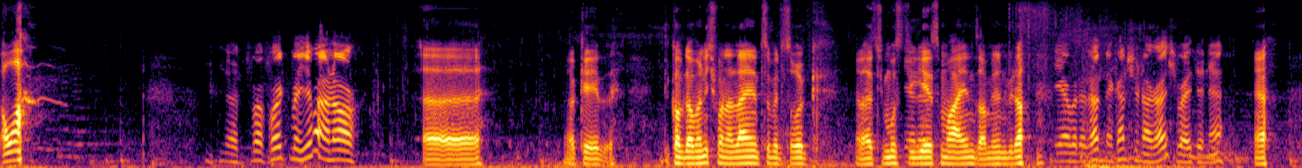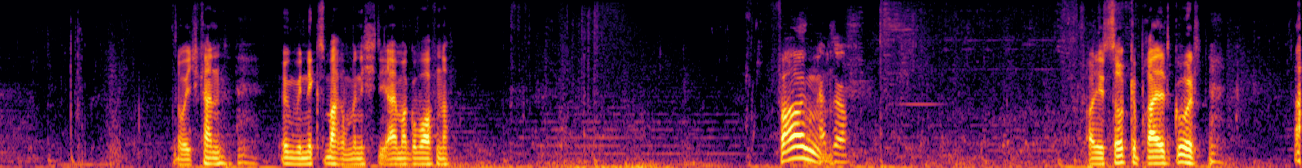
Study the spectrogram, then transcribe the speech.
Aua! Das verfolgt mich immer noch. Äh, okay, die kommt aber nicht von alleine zu mir zurück. Das heißt, ich muss die Ja, jedes Mal einsammeln wieder. Ja, aber das hat eine ganz schöne Reichweite, ne? Ja. Aber ich kann irgendwie nichts machen, wenn ich die einmal geworfen habe. Fang! Also, Oh, die ist zurückgeprallt, gut.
